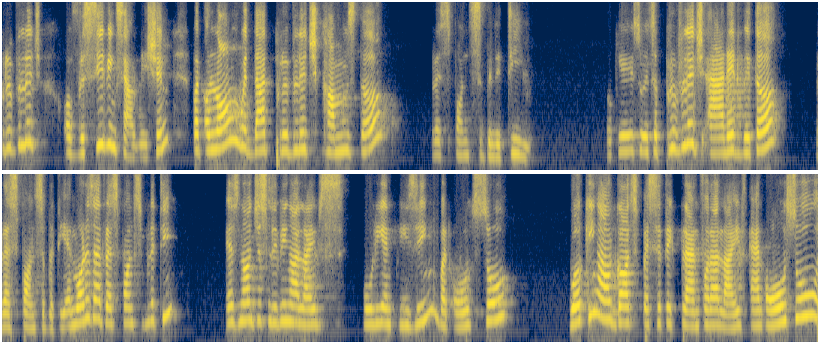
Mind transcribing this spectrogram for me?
privilege of receiving salvation, but along with that privilege comes the responsibility. Okay, so it's a privilege added with a responsibility. And what is that responsibility? is not just living our lives holy and pleasing, but also working out God's specific plan for our life and also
